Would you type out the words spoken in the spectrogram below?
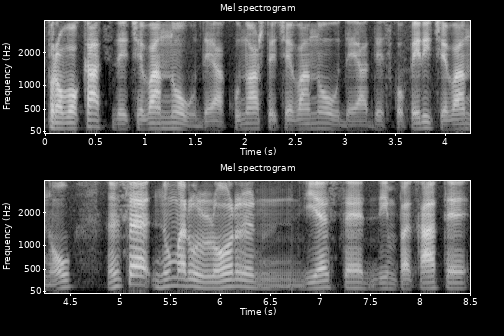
provocați de ceva nou, de a cunoaște ceva nou, de a descoperi ceva nou, însă numărul lor este, din păcate,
